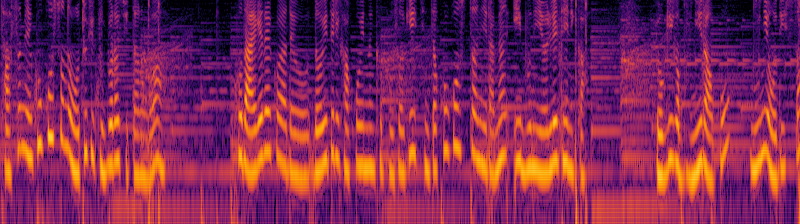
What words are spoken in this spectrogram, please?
자스민 코코스톤을 어떻게 구별할 수 있다는 거야? 곧 알게 될 거야, 네오. 너희들이 갖고 있는 그 보석이 진짜 코코스톤이라면 이 문이 열릴 테니까. 여기가 문이라고? 문이 어디 있어?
